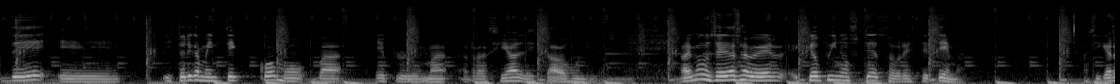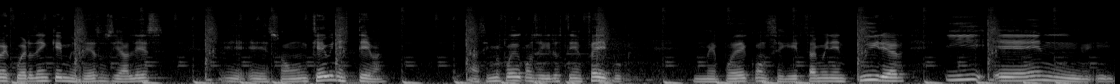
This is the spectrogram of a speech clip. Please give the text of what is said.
de eh, históricamente cómo va el problema racial de Estados Unidos. A mí me gustaría saber qué opina usted sobre este tema. Así que recuerden que mis redes sociales eh, son Kevin Esteban. Así me puede conseguir usted en Facebook me puede conseguir también en Twitter y en,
